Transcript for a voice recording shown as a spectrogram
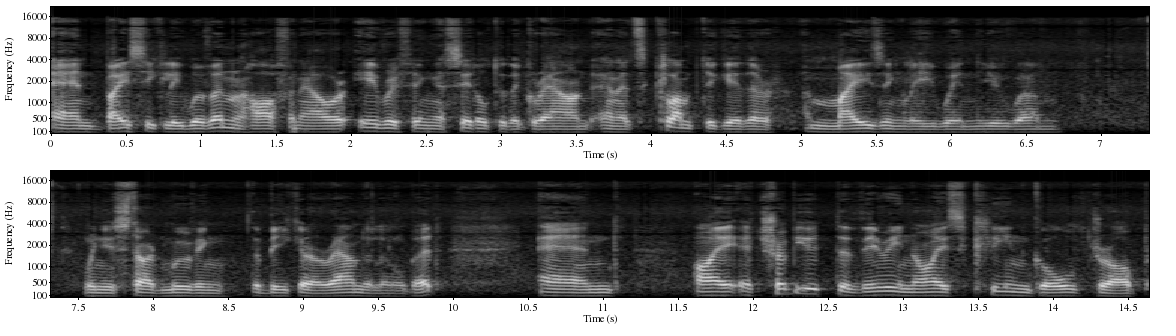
and basically within half an hour everything is settled to the ground and it's clumped together amazingly when you um, when you start moving the beaker around a little bit and I attribute the very nice clean gold drop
